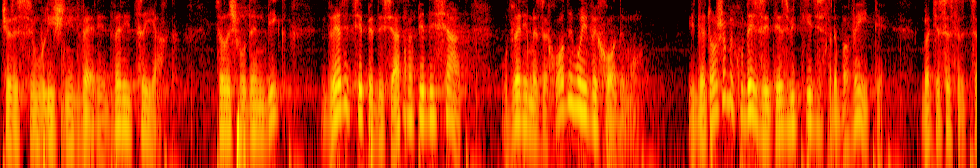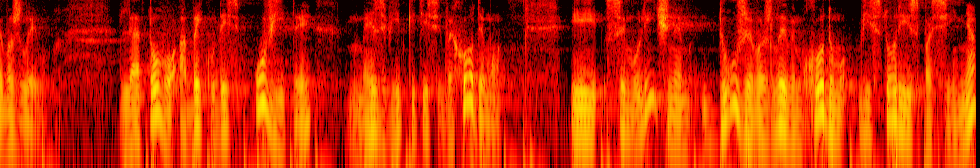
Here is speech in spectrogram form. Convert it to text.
через символічні двері. Двері це як? Це лише один бік. Двері це 50 на 50. У двері ми заходимо і виходимо. І для того, щоб кудись зайти, звідкись треба вийти. Браті і сестри, це важливо. Для того, аби кудись увійти, ми звідкись виходимо. І символічним, дуже важливим ходом в історії спасіння,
